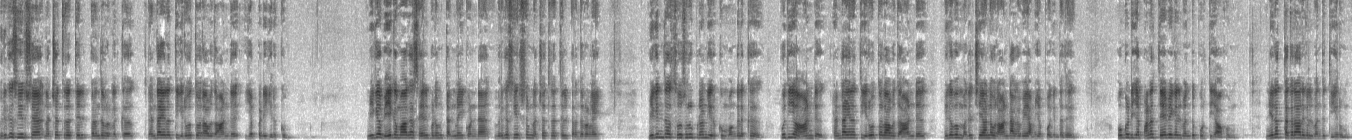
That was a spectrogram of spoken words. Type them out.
மிருகசீர்ஷ நட்சத்திரத்தில் பிறந்தவர்களுக்கு ரெண்டாயிரத்தி இருபத்தோராவது ஆண்டு எப்படி இருக்கும்? மிக வேகமாக செயல்படும் தன்மை கொண்ட மிருகசீர்ஷம் நட்சத்திரத்தில் பிறந்தவர்களை மிகுந்த சுறுசுறுப்புடன் இருக்கும் உங்களுக்கு புதிய ஆண்டு ரெண்டாயிரத்தி இருபத்தோராவது ஆண்டு மிகவும் மகிழ்ச்சியான ஒரு ஆண்டாகவே அமையப் போகின்றது. உங்களுடைய பண தேவைகள் வந்து பூர்த்தியாகும். நிலத்தகராறுகள் வந்து தீரும்.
